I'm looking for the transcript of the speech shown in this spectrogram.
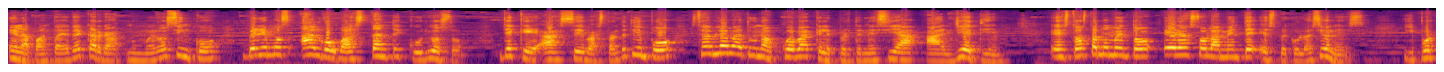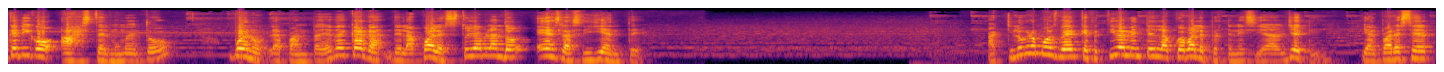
En la pantalla de carga número 5 veremos algo bastante curioso, ya que hace bastante tiempo se hablaba de una cueva que le pertenecía al Yeti, esto hasta el momento era solamente especulaciones. ¿Y por qué digo hasta el momento? Bueno, la pantalla de carga de la cual estoy hablando es la siguiente. Aquí logramos ver que efectivamente la cueva le pertenecía al Yeti. y al parecer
